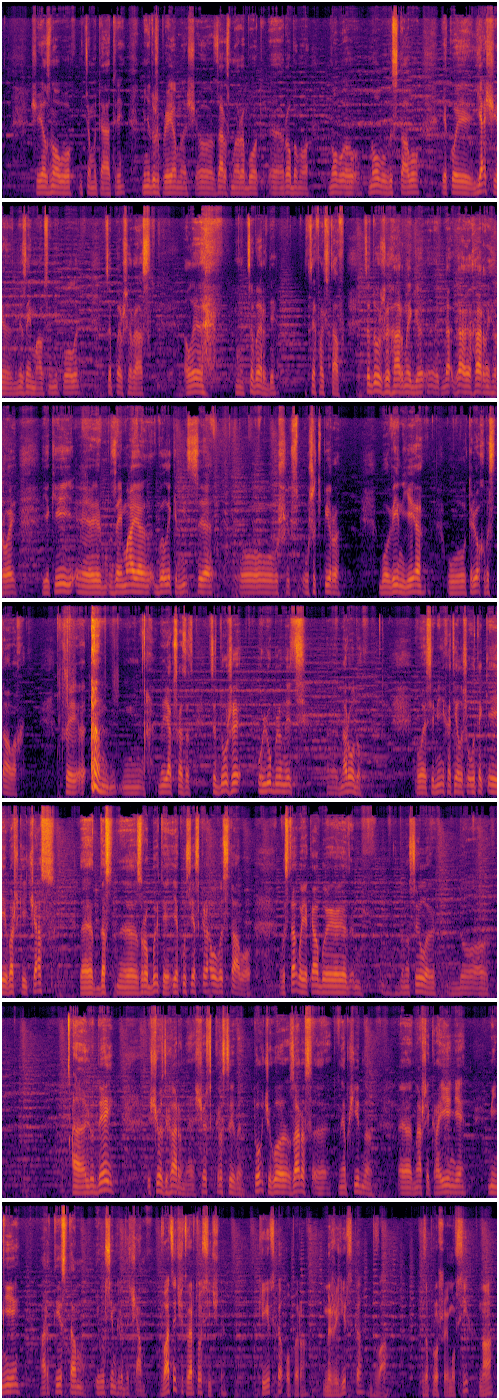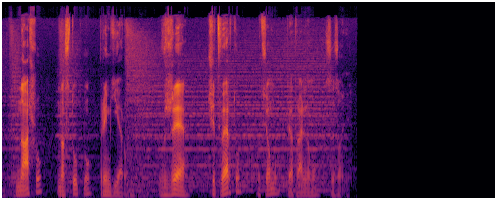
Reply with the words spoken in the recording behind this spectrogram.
що я знову у цьому театрі. Мені дуже приємно, що зараз ми робот, е, робимо нову, нову виставу, якої я ще не займався ніколи. Це перший раз. Але це Верді, це Фальстаф. Це дуже гарний, е, гарний герой, який е, займає велике місце у Шекспіра, бо він є у трьох виставах. Це, е, ну як сказати, це дуже улюбленець е, народу. Ось і мені хотілося, щоб у такий важкий час е, зробити якусь яскраву виставу. Виставу, яка би доносила до людей щось гарне, щось красиве, то, чого зараз необхідно нашій країні, мені, артистам і усім глядачам. 24 січня Київська опера Межигірська 2. Запрошуємо всіх на нашу наступну прем'єру. Вже четверту у цьому театральному сезоні.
